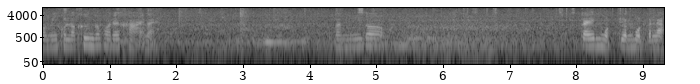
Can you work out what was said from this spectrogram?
อมีคนละครึ่งก็พอได้ขายหน่อยวันนี้ก็ ใกล้หมดจนหมดกันละ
